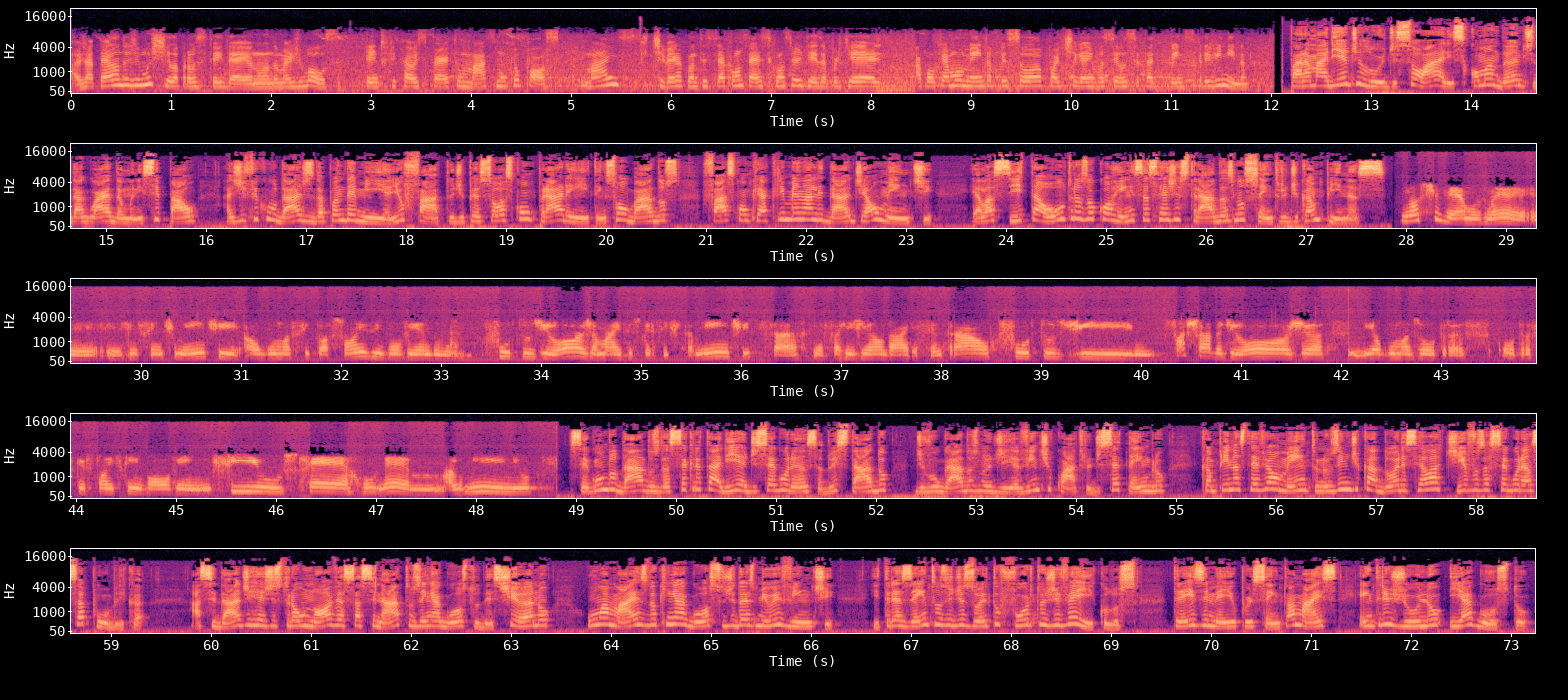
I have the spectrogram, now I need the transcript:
Já até ando de mochila para você ter ideia, eu não ando mais de bolsa. Tento ficar esperto o máximo que eu posso. Mas o que tiver que acontecer, acontece com certeza, porque a qualquer momento a pessoa pode chegar em você e você está bem desprevenida. Para Maria de Lourdes Soares, comandante da Guarda Municipal, as dificuldades da pandemia e o fato de pessoas comprarem itens roubados faz com que a criminalidade aumente. Ela cita outras ocorrências registradas no centro de Campinas. Nós tivemos, né, é, é, recentemente, algumas situações envolvendo furtos de loja, mais especificamente, nessa região da área central, furtos de fachada de loja e algumas outras, outras questões que envolvem fios, ferro, né, alumínio. Segundo dados da Secretaria de Segurança do Estado, divulgados no dia 24 de setembro, Campinas teve aumento nos indicadores relativos à segurança pública. A cidade registrou nove assassinatos em agosto deste ano, um a mais do que em agosto de 2020, e 318 furtos de veículos, 3,5% a mais entre julho e agosto.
